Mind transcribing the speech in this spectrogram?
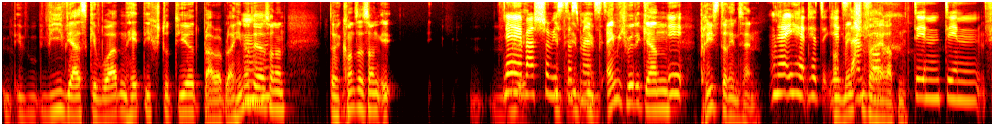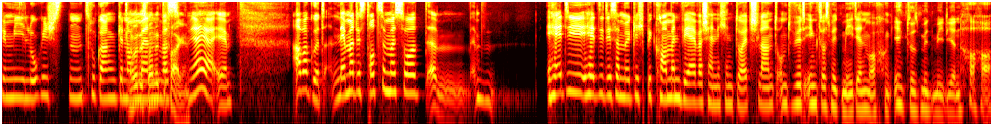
wie wäre es geworden, hätte ich studiert, bla bla bla hin und Mhm. her, sondern da kannst du sagen, ja, ich weiß schon, wie du das meinst. ich, eigentlich würde ich gern Ich- Priesterin sein. Ja, ich hätte jetzt Menschen einfach verheiraten. den, den für mich logischsten Zugang genommen. Aber das war nicht was, Frage. Ja, ja, eh. Aber gut, nehmen wir das trotzdem mal so. Ähm, hätte, ich, hätte ich das ermöglicht bekommen, wäre ich wahrscheinlich in Deutschland und würde irgendwas mit Medien machen. Irgendwas mit Medien, haha.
